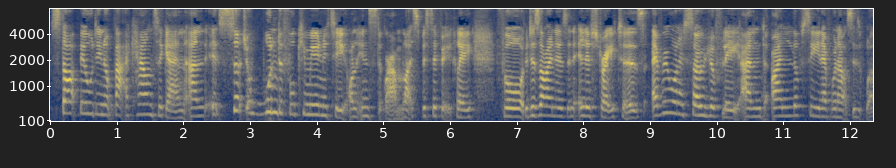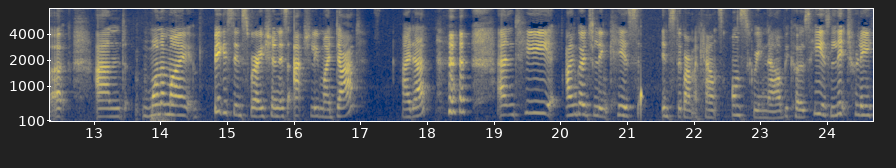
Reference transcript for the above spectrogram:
start building up that account again and it's such a wonderful community on Instagram like specifically for the designers and illustrators. Everyone is so lovely and I love seeing everyone else's work and one of my biggest inspiration is actually my dad. Hi dad. and he, I'm going to link his Instagram accounts on screen now because he is literally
